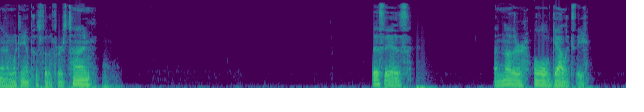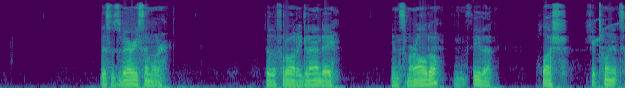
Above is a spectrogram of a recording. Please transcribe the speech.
I'm looking at this for the first time. This is another whole galaxy. This is very similar to the Furore Grande in Smeraldo. You can see that plush chatoyance,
